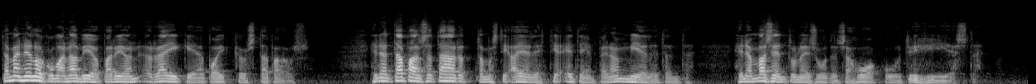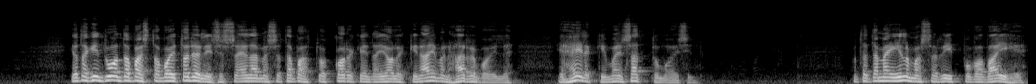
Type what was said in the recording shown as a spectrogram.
Tämän elokuvan aviopari on räikeä poikkeustapaus. Heidän tapansa tahdottomasti ajelehtiä eteenpäin on mieletöntä. Heidän masentuneisuutensa huokuu tyhjiöstä. Jotakin tuon tapasta voi todellisessa elämässä tapahtua korkeinta jollekin aivan harvoille ja heillekin vain sattumoisin. Mutta tämä ilmassa riippuva vaihe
